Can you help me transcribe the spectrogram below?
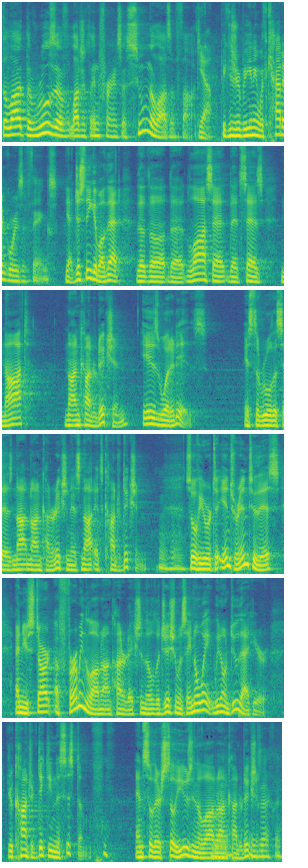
The law, the rules of logical inference assume the laws of thought. Yeah. Because you're beginning with categories of things. Yeah, just think about that. The the the law set that says not non-contradiction is what it is. It's the rule that says not non-contradiction. It's not its contradiction. So if you were to enter into this and you start affirming the law of non-contradiction, the logician would say, "No, wait, we don't do that here. You're contradicting the system." and so they're still using the law of Right. non-contradiction. Exactly.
